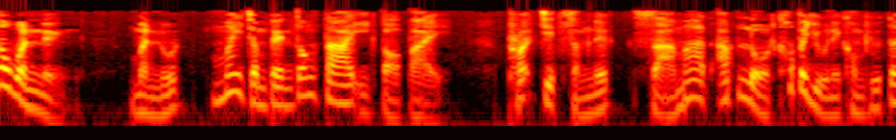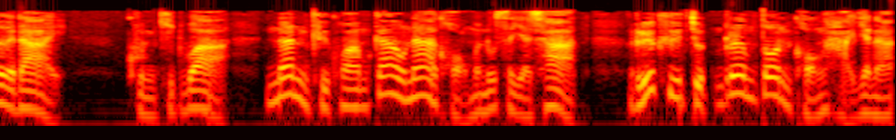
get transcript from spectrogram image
ถ้าวันหนึ่ง มนุษย์ไม่จำเป็นต้องตายอีกต่อไป เพราะจิตสำนึกสามารถอัปโหลดเข้าไปอยู่ในคอมพิวเตอร์ได้ คุณคิดว่านั่นคือความก้าวหน้าของมนุษยชาติ หรือคือจุดเริ่มต้นของหายนะ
